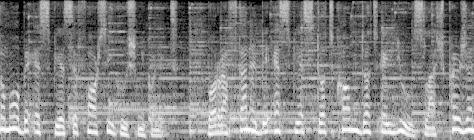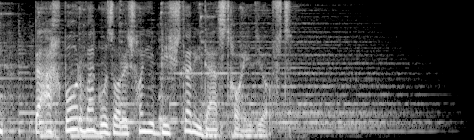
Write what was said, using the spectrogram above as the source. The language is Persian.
شما به اسپیس فارسی گوش می کنید. با رفتن به sbs.com.au به اخبار و گزارش های بیشتری دست خواهید یافت.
